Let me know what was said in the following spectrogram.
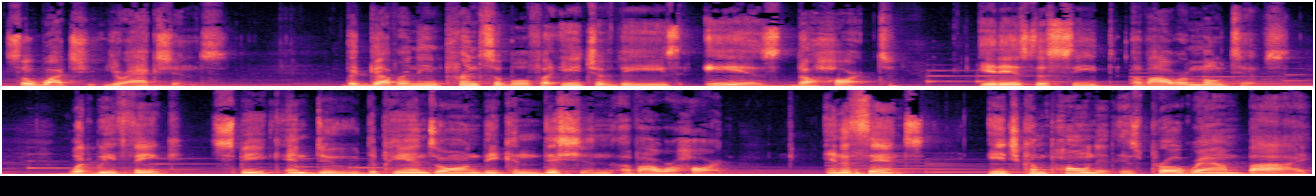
So watch your actions. The governing principle for each of these is the heart. It is the seat of our motives. What we think, speak, and do depends on the condition of our heart. In a sense, each component is programmed by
